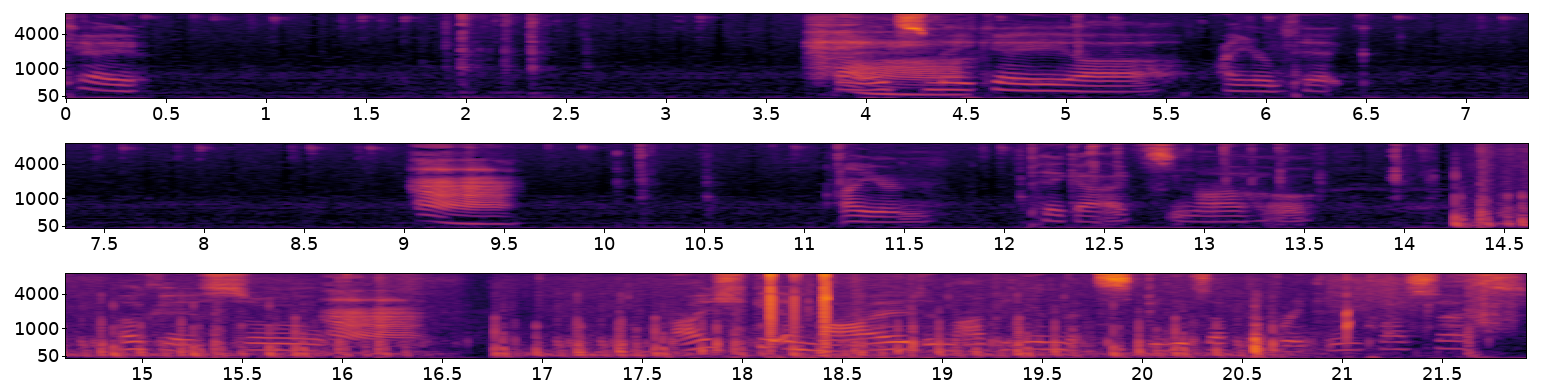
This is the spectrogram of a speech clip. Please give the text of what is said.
Okay. Let's make a uh, iron pick. Iron pickaxe, no. Okay, so I should get a mod, in my opinion, that speeds up the breaking process.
